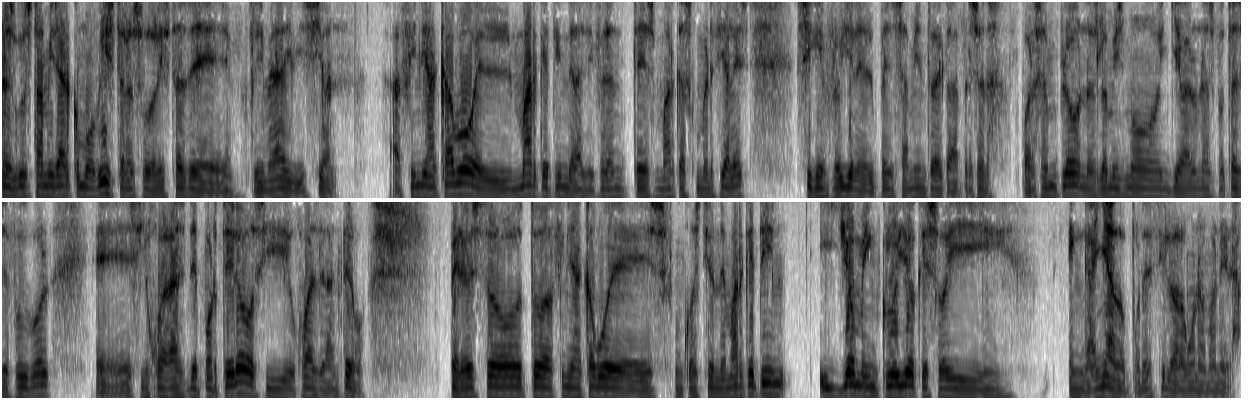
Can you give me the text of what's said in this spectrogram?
nos gusta mirar cómo visten los futbolistas de primera división. Al fin y al cabo, el marketing de las diferentes marcas comerciales sí que influye en el pensamiento de cada persona. Por ejemplo, no es lo mismo llevar unas botas de fútbol eh, si juegas de portero o si juegas delantero. Pero esto todo al fin y al cabo es cuestión de marketing y yo me incluyo que soy engañado, por decirlo de alguna manera.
